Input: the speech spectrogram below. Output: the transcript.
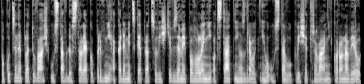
Pokud se nepletu, váš ústav dostal jako první akademické pracoviště v zemi povolení od státního zdravotního ústavu k vyšetřování koronaviru.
